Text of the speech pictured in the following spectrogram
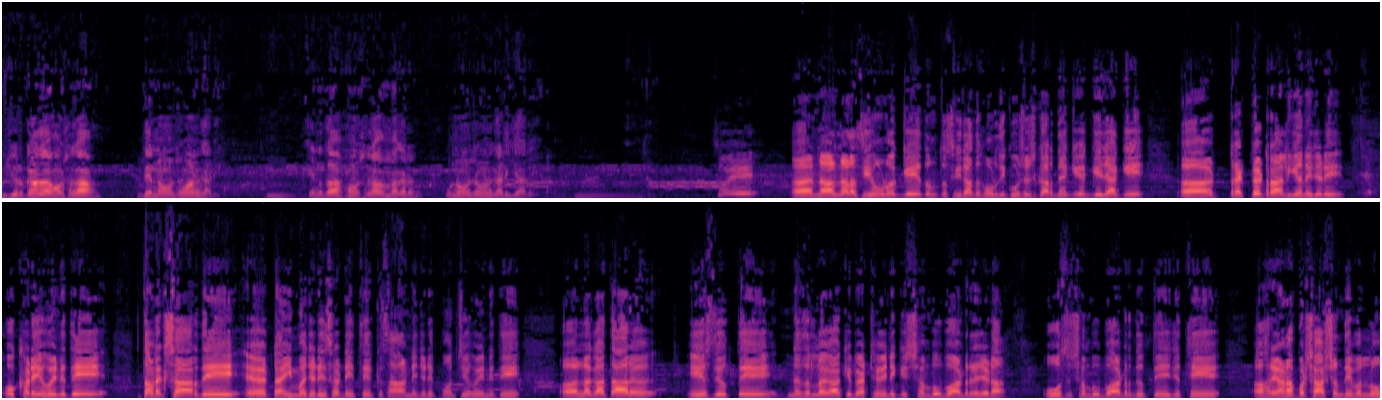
ਬਜ਼ੁਰਗਾਂ ਦਾ ਹੌਸਲਾ ਤੇ ਨੌਜਵਾਨ ਗਾੜੀ। ਇਹਨਾਂ ਦਾ ਹੌਸਲਾ ਮਗਰ ਉਹ ਨੌਜਵਾਨ ਗਾੜੀ ਜਾ ਰਹੇ ਸੋ ਇਹ ਨਾਲ ਨਾਲ ਅਸੀਂ ਹੁਣ ਅੱਗੇ ਤੁਹਾਨੂੰ ਤਸਵੀਰਾਂ ਦਿਖਾਉਣ ਦੀ ਕੋਸ਼ਿਸ਼ ਕਰਦੇ ਹਾਂ ਕਿ ਅੱਗੇ ਜਾ ਕੇ ਟਰੈਕਟਰ ਟਰਾਲੀਆਂ ਨੇ ਜਿਹੜੇ ਉਹ ਖੜੇ ਹੋਏ ਨੇ ਤੇ ਤੜਕਸਾਰ ਦੇ ਟਾਈਮ ਆ ਜਿਹੜੇ ਸਾਡੇ ਇੱਥੇ ਕਿਸਾਨ ਨੇ ਜਿਹੜੇ ਪਹੁੰਚੇ ਹੋਏ ਨੇ ਤੇ ਲਗਾਤਾਰ ਇਸ ਦੇ ਉੱਤੇ ਨਜ਼ਰ ਲਗਾ ਕੇ ਬੈਠੇ ਹੋਏ ਨੇ ਕਿ ਸ਼ੰਭੂ ਬਾਰਡਰ ਹੈ ਜਿਹੜਾ, ਉਸ ਸ਼ੰਭੂ ਬਾਰਡਰ ਦੇ ਉੱਤੇ ਜਿੱਥੇ ਹਰਿਆਣਾ ਪ੍ਰਸ਼ਾਸਨ ਦੇ ਵੱਲੋਂ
